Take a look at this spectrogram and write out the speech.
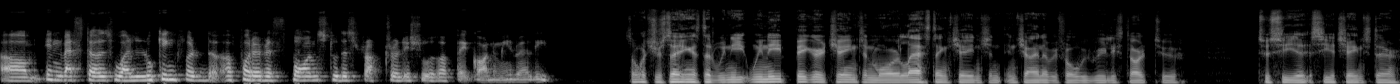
um, investors who are looking for the for a response to the structural issues of the economy. Really. So what you're saying is that we need we need bigger change and more lasting change in, in China before we really start to to see a, see a change there.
